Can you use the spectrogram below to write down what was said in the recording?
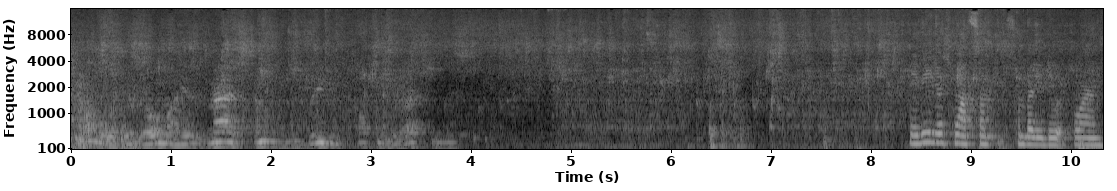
trouble with it, bro. My, it's mad simple. Just read the fucking directions. Maybe he just wants some, somebody to do it for him.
